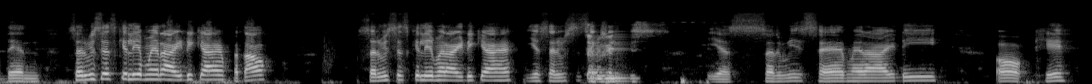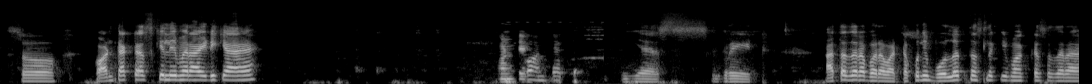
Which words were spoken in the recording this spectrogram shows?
देन सर्विसेज़ के लिए मेरा आईडी क्या है बताओ? सर्विसेज़ के लिए मेरा आईडी क्या है? ये सर्विसेज़ यस सर्विस है मेरा आईडी ओके सो कॉन्टैक्टर्स के लिए मेरा आईडी क्या है? कॉन्टॅक्ट येस ग्रेट आता जरा बरं वाटतं. कोणी बोलत नसलं की मग कसं जरा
